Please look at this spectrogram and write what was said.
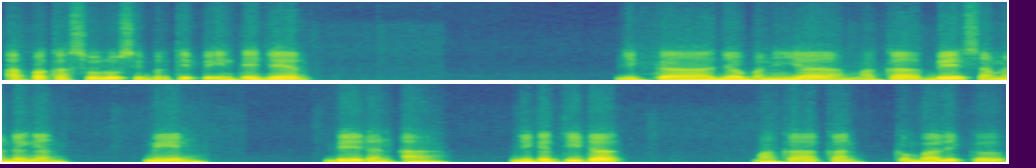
Apakah solusi bertipe integer? Jika jawabannya ya maka B sama dengan min B dan A. Jika tidak maka akan kembali ke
